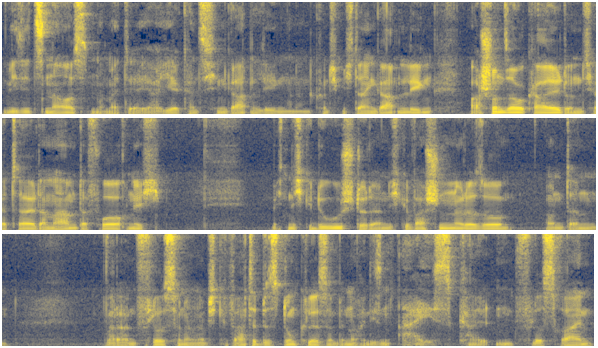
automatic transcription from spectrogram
Wie sieht's denn aus? Und dann meinte er, ja, hier kannst du dich in den Garten legen. Und dann konnte ich mich da in den Garten legen. War schon saukalt und ich hatte halt am Abend davor auch nicht, mich nicht geduscht oder nicht gewaschen oder so. Und dann war da ein Fluss und dann habe ich gewartet, bis es dunkel ist und bin noch in diesen eiskalten Fluss rein.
